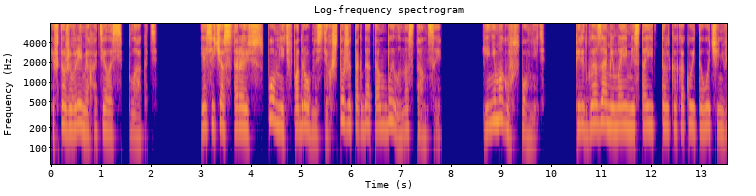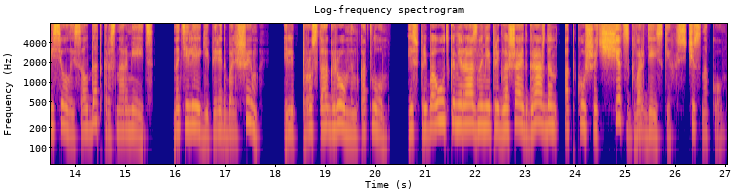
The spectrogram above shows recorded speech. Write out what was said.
И в то же время хотелось плакать. Я сейчас стараюсь вспомнить в подробностях, что же тогда там было на станции. И не могу вспомнить. Перед глазами моими стоит только какой-то очень веселый солдат-красноармеец на телеге перед большим или просто огромным котлом и с прибаутками разными приглашает граждан откушать щец гвардейских с чесноком.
